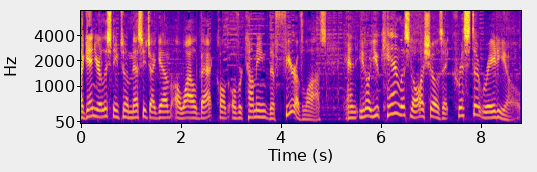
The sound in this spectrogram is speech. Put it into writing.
Again, you're listening to a message I gave a while back called Overcoming the Fear of Loss. And you know, you can listen to all our shows at CRISTA Radio.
